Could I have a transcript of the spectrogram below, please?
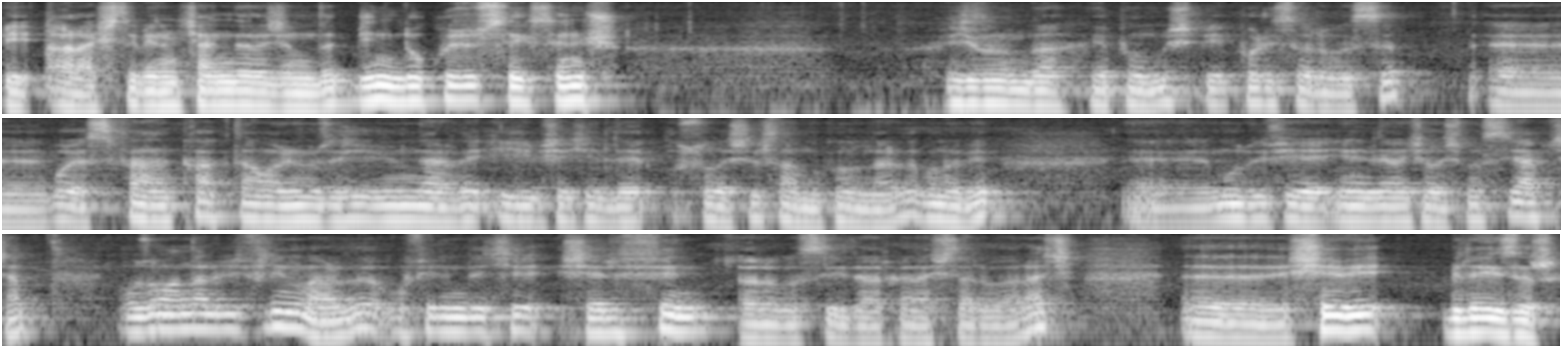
bir araçtı. Benim kendi aracımda 1983 yılında yapılmış bir polis arabası. Ee, boyası falan kalktı ama önümüzdeki günlerde iyi bir şekilde ustalaşırsam bu konularda buna bir e, modifiye, yenileme çalışması yapacağım. O zamanlar bir film vardı. O filmdeki Şerif'in arabasıydı arkadaşlar bu araç. Ee, Chevy Blazer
